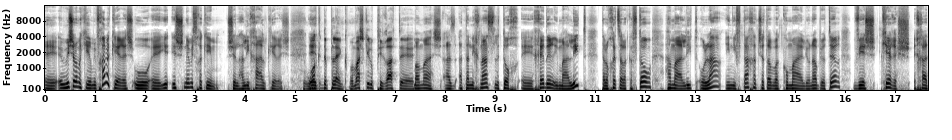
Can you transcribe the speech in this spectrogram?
אה, מי שלא מכיר, מבחן הקרש הוא, אה, יש שני משחקים של הליכה על קרש. walk the plank, ממש כאילו פיראט... אה, ממש. אז אתה נכנס לתוך אה, חדר עם מעלית, אתה לוחץ על הכפתור, המעלית עולה, היא נפתחת כשאתה בקומה העליונה ביותר, ויש קרש אחד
